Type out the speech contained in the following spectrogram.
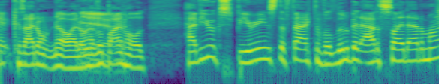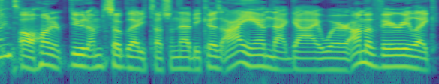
mean, because I don't know, I don't have a bind hold. Have you experienced the fact of a little bit out of sight, out of mind? Oh, 100. Dude, I'm so glad you touched on that because I am that guy where I'm a very like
